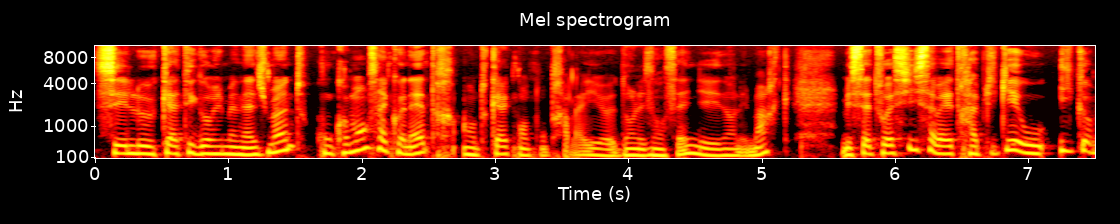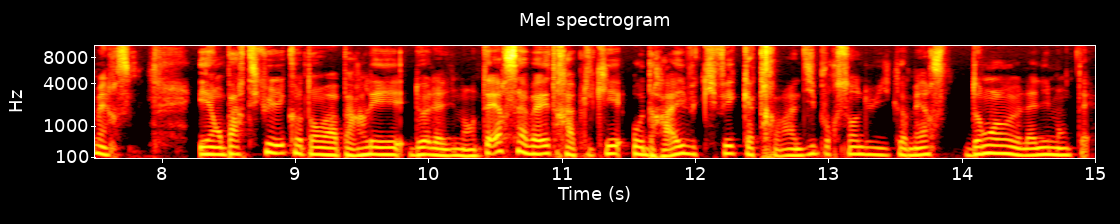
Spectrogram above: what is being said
C'est le category management qu'on commence à connaître, en tout cas quand on travaille euh, dans les enseignes et dans les marques. Mais cette fois-ci, ça va être appliqué au e-commerce. Et en particulier quand on va parler de l'alimentaire, ça va être appliqué au drive qui fait 90% du e-commerce dans l'alimentaire.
